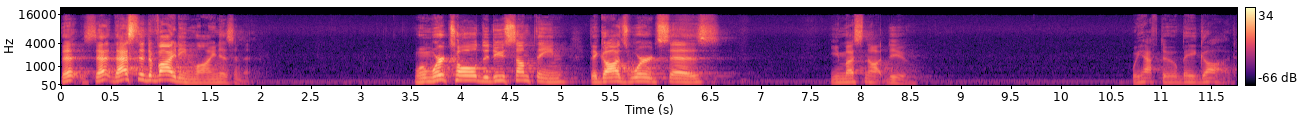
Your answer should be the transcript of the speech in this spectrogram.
That, that, that's the dividing line, isn't it? When we're told to do something that God's word says you must not do, we have to obey God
